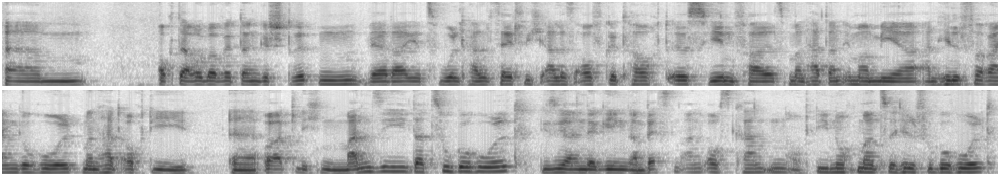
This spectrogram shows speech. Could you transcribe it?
Ähm, auch darüber wird dann gestritten, wer da jetzt wohl tatsächlich alles aufgetaucht ist. Jedenfalls, man hat dann immer mehr an Hilfe reingeholt. Man hat auch die äh, örtlichen Mansi dazu geholt, die sie ja in der Gegend am besten an- auskannten. Auch die nochmal zur Hilfe geholt.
